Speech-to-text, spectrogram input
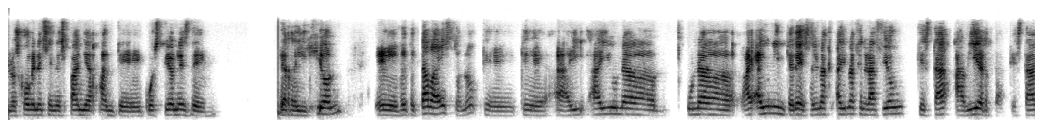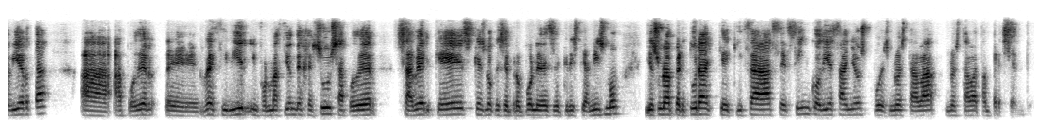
los jóvenes en España ante cuestiones de, religión, detectaba esto, ¿no? que, hay una hay, un interés, hay una, hay una, generación que está abierta, que está abierta a, poder eh, recibir información de Jesús, a poder saber qué es, qué es lo que se propone desde el cristianismo y es una apertura que quizá hace 5 o 10 años pues no estaba, no estaba tan presente.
